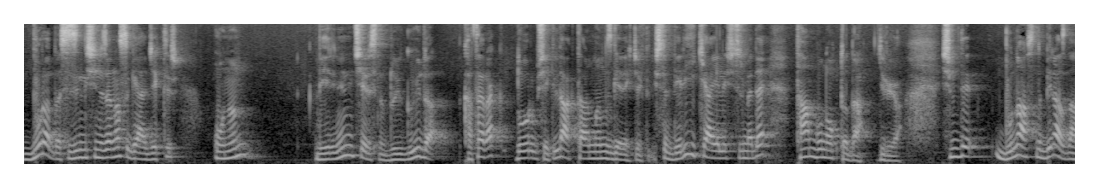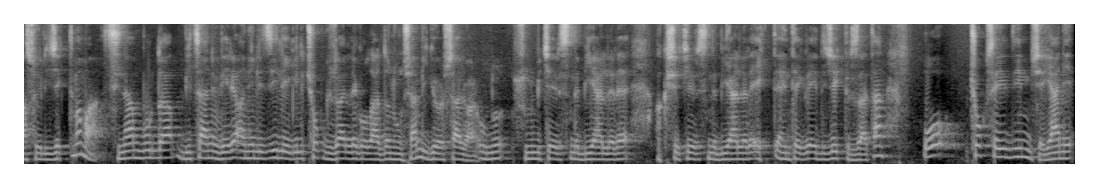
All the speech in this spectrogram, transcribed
burada sizin işinize nasıl gelecektir? Onun verinin içerisinde duyguyu da katarak doğru bir şekilde aktarmanız gerekecektir. İşte veri hikayeleştirmede tam bu noktada giriyor. Şimdi bunu aslında birazdan söyleyecektim ama Sinan burada bir tane veri analiziyle ilgili çok güzel legolardan oluşan bir görsel var. Onu sunum içerisinde bir yerlere, akış içerisinde bir yerlere entegre edecektir zaten. O çok sevdiğim bir şey. Yani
